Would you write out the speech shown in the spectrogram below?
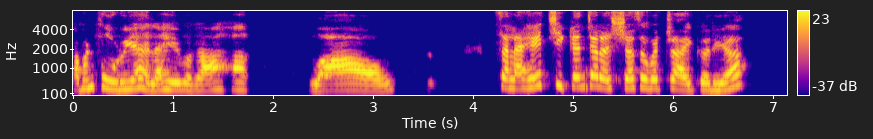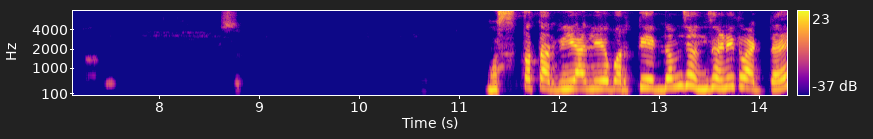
आपण फोडूया ह्याला हे बघा हा. वाव चला हे चिकनच्या रश्श्यासोबत ट्राय करूया. मस्त तरवी आली आहे वरती एकदम झणझणीत वाटतंय.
